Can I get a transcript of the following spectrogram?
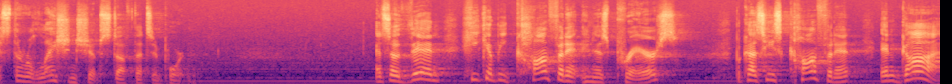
It's the relationship stuff that's important. And so then he can be confident in his prayers because he's confident in God.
